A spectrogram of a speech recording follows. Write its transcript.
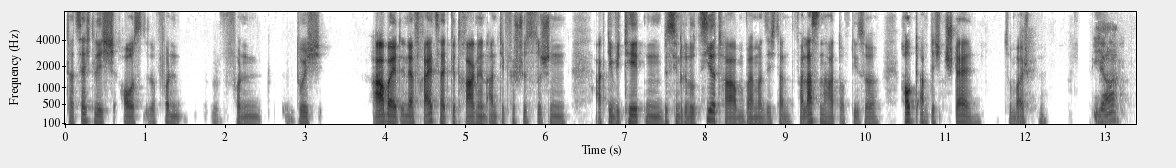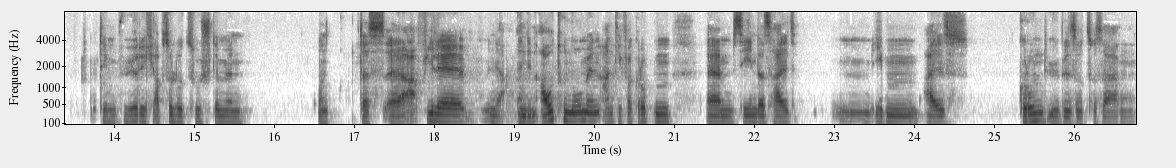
tatsächlich aus von von durch Arbeit in der Freizeit getragenen antifaschistischen Aktivitäten 'n bisschen reduziert haben, weil man sich dann verlassen hat auf diese hauptamtlichen Stellen zum Beispiel. Ja, dem würde ich absolut zustimmen. Und dass äh, viele in, der, in den autonomen Antifa-Gruppen ähm, sehen das halt mh, eben als Grundübel sozusagen.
